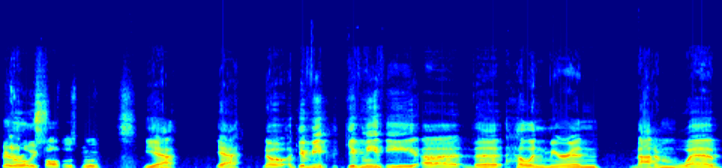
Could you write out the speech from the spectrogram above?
Barely saw those movies. Yeah, yeah. No, give me give me the uh, the Helen Mirren, Madam Web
